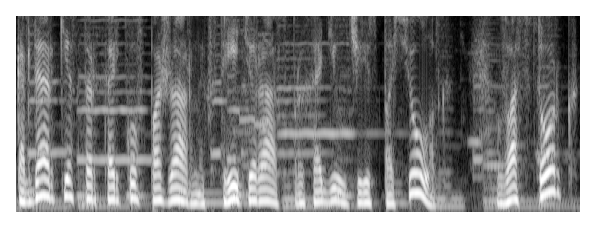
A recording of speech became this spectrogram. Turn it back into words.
Когда оркестр хорьков пожарных в третий раз проходил через поселок, восторг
